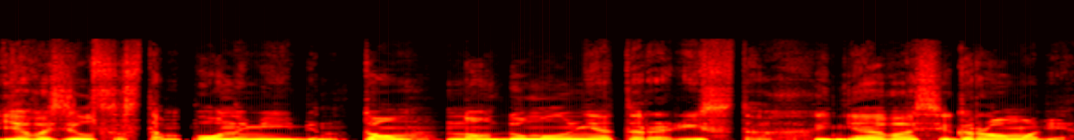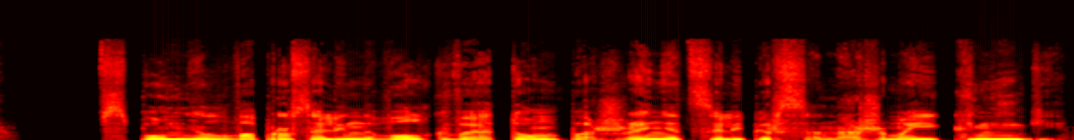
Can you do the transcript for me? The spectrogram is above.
Я возился с тампонами и бинтом, но думал не о террористах и не о Васе Громове. Вспомнил вопрос Алины Волковой о том, поженятся ли персонажи моей книги.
